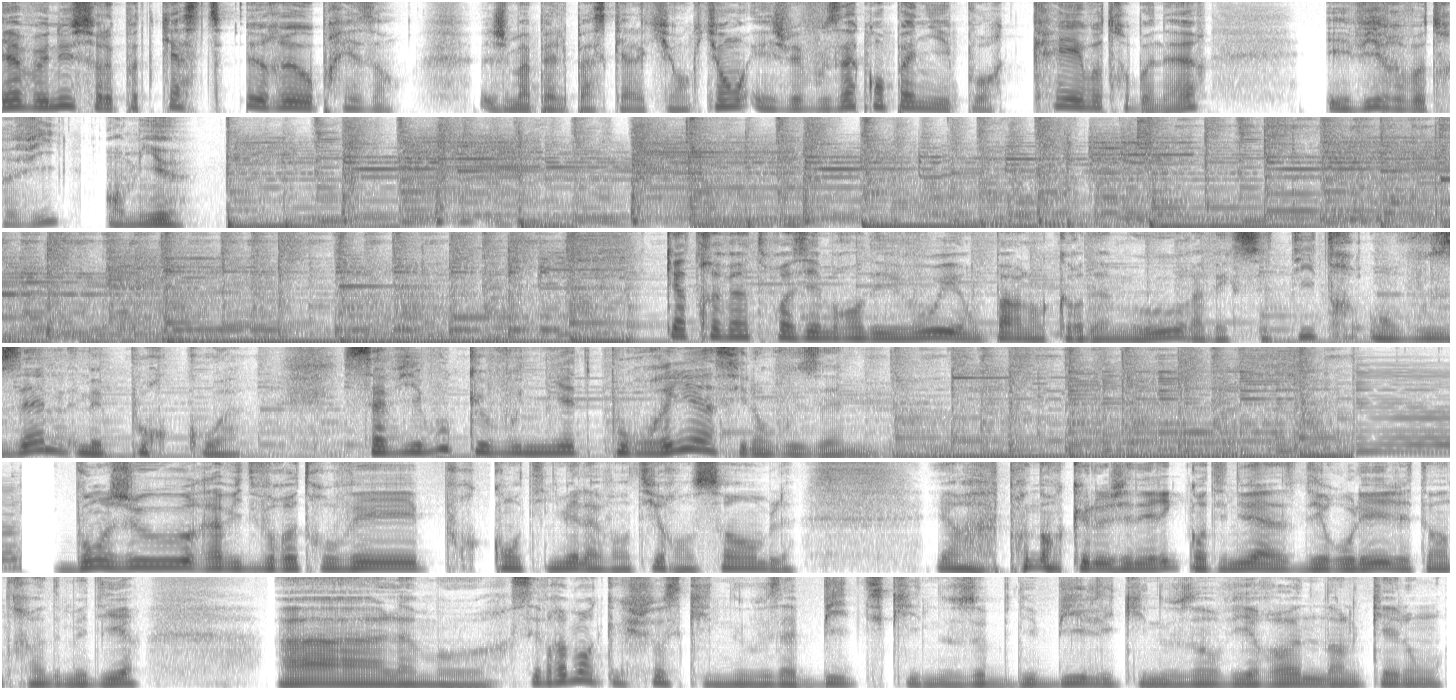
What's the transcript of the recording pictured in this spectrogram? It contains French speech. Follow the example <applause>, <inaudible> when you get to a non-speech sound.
Bienvenue sur le podcast Heureux au présent. Je m'appelle Pascal Kionkion et je vais vous accompagner pour créer votre bonheur et vivre votre vie en mieux. « 83e rendez-vous et on parle encore d'amour avec ce titre On vous aime mais pourquoi? Saviez-vous que vous n'y êtes pour rien si l'on vous aime? Bonjour, ravi de vous retrouver pour continuer l'aventure ensemble. Et euh, <laughs> pendant que le générique continuait à se dérouler, j'étais en train de me dire Ah, l'amour, c'est vraiment quelque chose qui nous habite, qui nous obnubile, qui nous environne, dans lequel on,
